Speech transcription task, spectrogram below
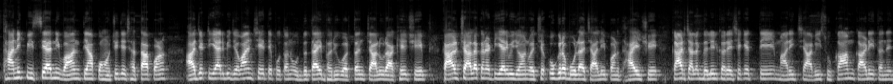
સ્થાનિક પીસીઆરની વાન ત્યાં પહોંચી છે, છતાં પણ આ જે ટીઆરબી જવાન છે તે પોતાનું ઉદ્ધતાઈ ભર્યું વર્તન ચાલુ રાખે છે. કાર ચાલક અને ટીઆરબી જવાન વચ્ચે ઉગ્ર બોલાચાલી પણ થાય છે. કાર ચાલક દલીલ કરે છે કે તે મારી ચાવી શું કામ કાઢી તને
